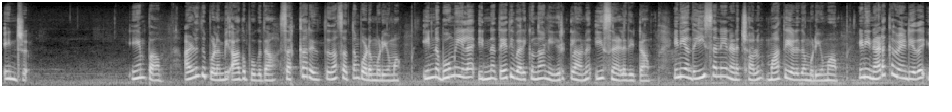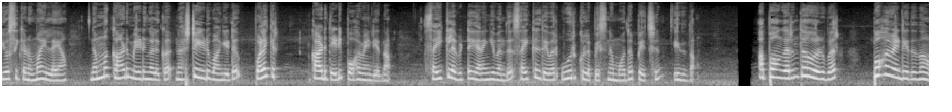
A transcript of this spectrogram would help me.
இன்று. ஏன்பா அழுது புலம்பி ஆக போகுதா? சர்க்கார் எதிர்த்து தான் சத்தம் போட முடியுமா? இன்ன பூமியில் இன்ன தேதி வரைக்கும் தான் நீ இருக்கலான்னு ஈசன் எழுதிட்டான். இனி அந்த ஈசனே நினச்சாலும் மாற்றி எழுத முடியுமா? இனி நடக்க வேண்டியதை யோசிக்கணுமா இல்லையா? நம்ம காடு மேடுங்களுக்கு நஷ்ட ஈடு வாங்கிட்டு பொழைக்கிற காடு தேடி போக வேண்டியது தான் சைக்கிளை விட்டு இறங்கி வந்து சைக்கிள் தேவர் ஊருக்குள்ளே பேசின மொதல் பேச்சு இதுதான். அப்போ அங்கே இருந்த ஒருவர் போக வேண்டியது தான்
